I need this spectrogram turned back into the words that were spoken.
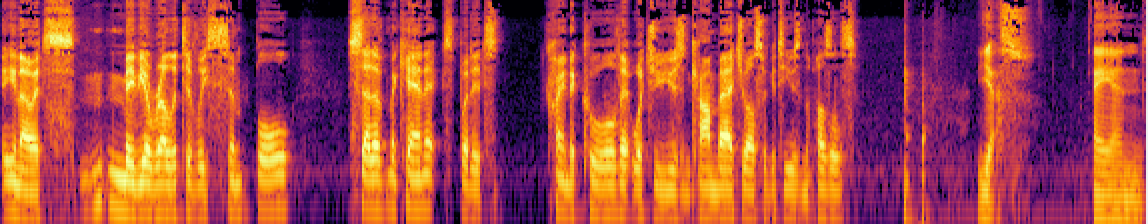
you know, it's maybe a relatively simple set of mechanics, but it's kind of cool that what you use in combat you also get to use in the puzzles. Yes. And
